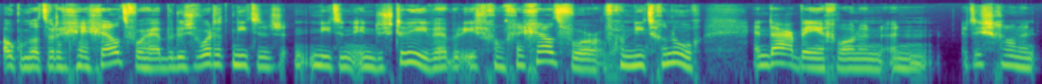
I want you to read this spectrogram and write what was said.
ook omdat we er geen geld voor hebben. Dus wordt het niet een, niet een industrie. We hebben er is gewoon geen geld voor. Of Ja. gewoon niet genoeg. En daar ben je gewoon een... een het is gewoon een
